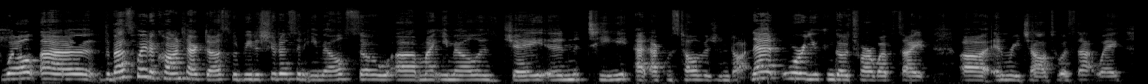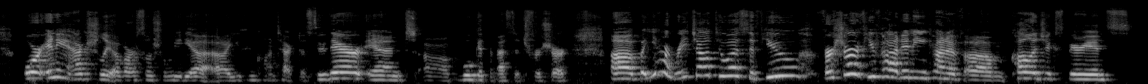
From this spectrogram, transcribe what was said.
Well, uh, the best way to contact us would be to shoot us an email. So uh, my email is jnt at equustelevision.net, or you can go to our website uh, and reach out to us that way. Or any actually of our social media, uh, you can contact us through there and uh, we'll get the message for sure. Uh, but yeah, reach out to us if you, for sure, if you've had any kind of um, college experience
